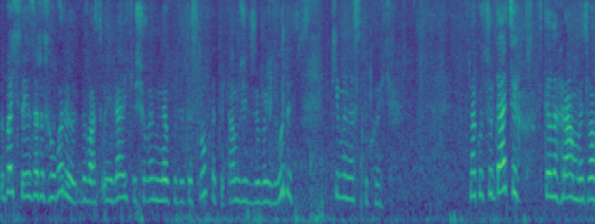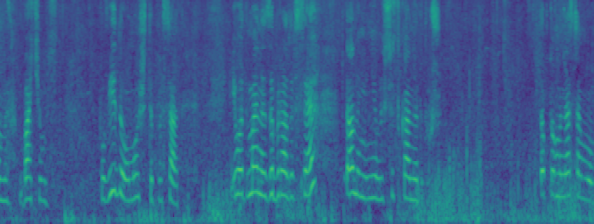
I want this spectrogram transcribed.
Ви бачите, я зараз говорю до вас, уявляючи, що ви мене будете слухати, там живі люди, які мене слухають. На консультаціях в Телеграм ми з вами бачимось по відео, можете писати. І от в мене забрали все, дали мені лише сканер душ. Тобто мене саму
